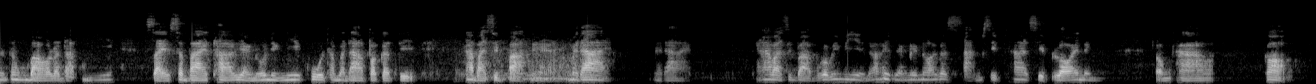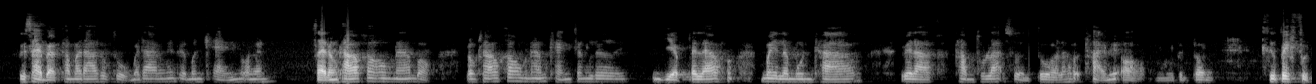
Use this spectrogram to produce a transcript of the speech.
มันต้องเบาระดับนี้ ใส่สบายเท้าอย่างโน้นอย่างนี้คู่ธรรมดาปกติห้าบาทสิบบาทเนี่ยไม่ได้ไม่ได้ห้าบาทสิบาทมันก็ไม่มีเนาะอย่างน้อยๆก็สามสิบห้าสิบร้อยหนึ่งรองเท้า ก็คือใส่แบบธรรมดาถูกๆไม่ได้เพราะงั้นเถอะมันแข็งเพราะงั้น ใส่รองเท้าเข้าห้องน้ำบอกรองเท้าเข้าห้องน้ำแข็งจังเลย เหยียบไปแล้วไม่ละมุนเท้า เวลาทำธุระส่วนตัวแล้วถ่ายไม่ออกอย่างนี้เป็นต้น คือไปฝึก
